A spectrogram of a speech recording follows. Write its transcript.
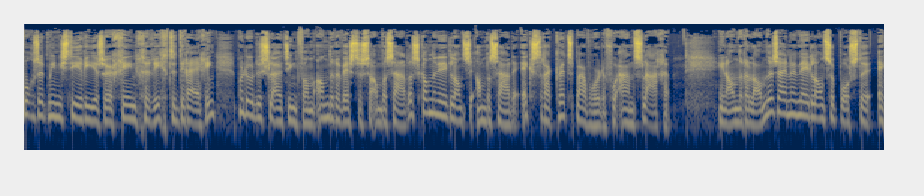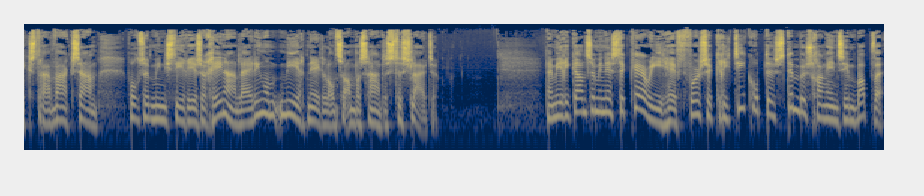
Volgens het ministerie is er geen gerichte dreiging, maar door de sluiting van andere westerse ambassades kan de Nederlandse ambassade extra kwetsbaar worden voor aanslagen. In andere landen zijn de Nederlandse posten extra waakzaam. Volgens het ministerie is er geen aanleiding om meer Nederlandse ambassades te sluiten. De Amerikaanse minister Kerry heeft forse kritiek op de stembusgang in Zimbabwe.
